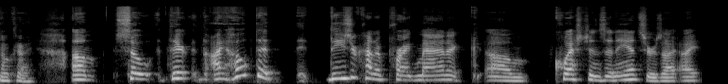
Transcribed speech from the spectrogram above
Okay. Um, so there, I hope that these are kind of pragmatic um, questions and answers. I, I,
